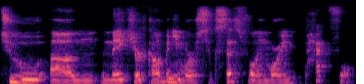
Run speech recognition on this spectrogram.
to um, make your company more successful and more impactful.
